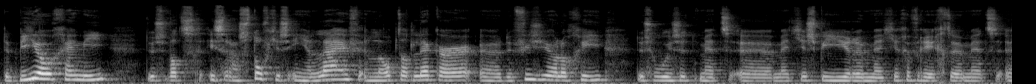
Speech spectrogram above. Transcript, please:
De biochemie, dus wat is er aan stofjes in je lijf en loopt dat lekker? Eh, de fysiologie, dus hoe is het met, eh, met je spieren, met je gewrichten, met... eh,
